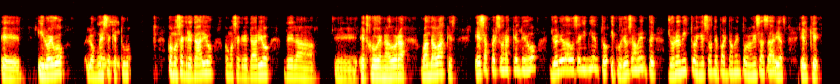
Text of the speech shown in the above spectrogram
eh, y luego los meses que estuvo como secretario, como secretario de la eh, exgobernadora Wanda Vázquez. Esas personas que él dejó, yo le he dado seguimiento y curiosamente yo no he visto en esos departamentos, en esas áreas, el que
